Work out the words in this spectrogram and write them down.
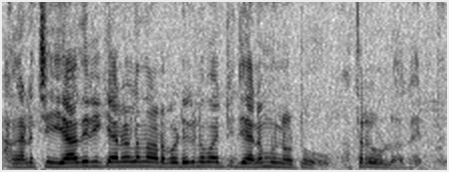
അങ്ങനെ ചെയ്യാതിരിക്കാനുള്ള നടപടികളുമായിട്ട് ജനം മുന്നോട്ട് പോകും. അത്രേ ഉള്ളൂ ആ കാര്യത്തിൽ.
